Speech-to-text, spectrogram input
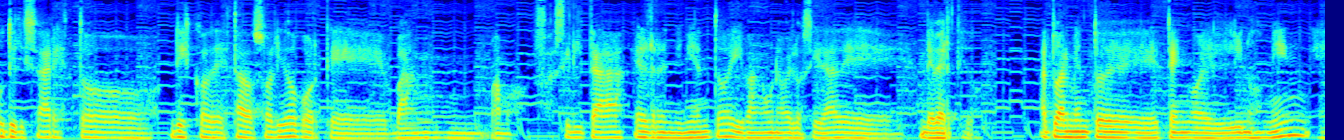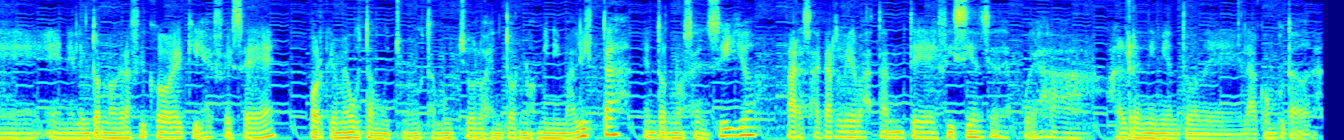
utilizar estos discos de estado sólido porque van, vamos, facilita el rendimiento y van a una velocidad de, vértigo. Actualmente tengo el Linux Mint eh, en el entorno gráfico XFCE porque me gusta mucho, me gustan mucho los entornos minimalistas, entornos sencillos, para sacarle bastante eficiencia después al rendimiento de la computadora.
